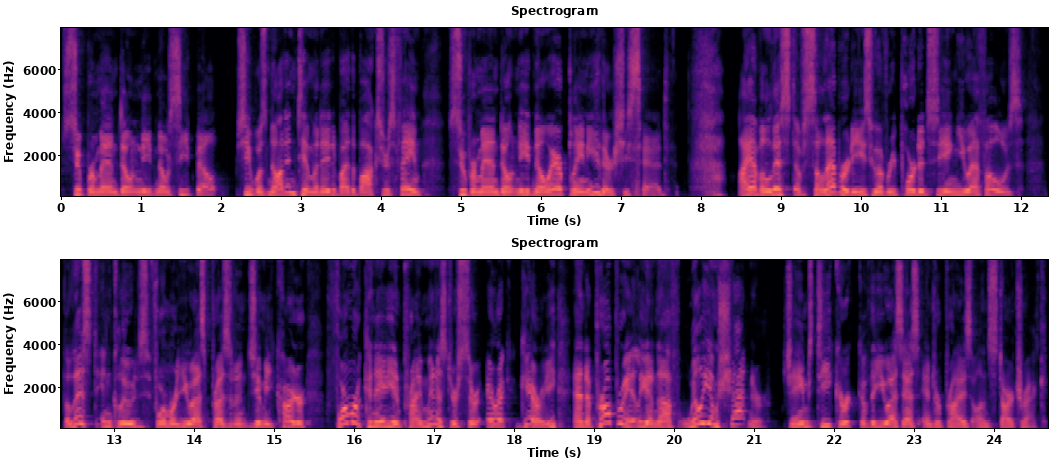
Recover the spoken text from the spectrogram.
Superman don't need no seatbelt. She was not intimidated by the boxer's fame. Superman don't need no airplane either, she said. I have a list of celebrities who have reported seeing UFOs. The list includes former U.S. President Jimmy Carter, former Canadian Prime Minister Sir Eric Gairy, and appropriately enough, William Shatner, James T. Kirk of the USS Enterprise on Star Trek.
